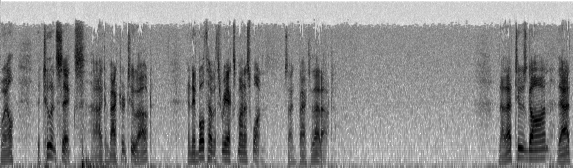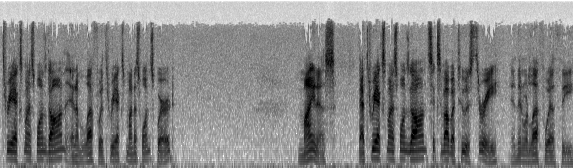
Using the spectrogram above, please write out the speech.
Well, the 2 and 6, I can factor 2 out, and they both have a 3x minus 1, so I can factor that out. Now that 2's gone, that 3x minus 1's gone, and I'm left with 3x minus 1 squared minus that 3x minus 1's gone. 6 divided by 2 is 3. And then we're left with the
